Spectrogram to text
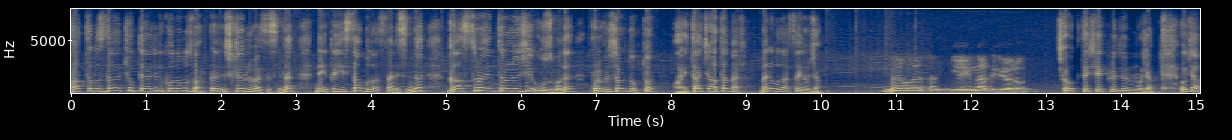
Hattımızda çok değerli bir konuğumuz var. Ee, Üsküdar Üniversitesi'nden, NP İstanbul Hastanesi'nden gastroenteroloji uzmanı Profesör Doktor Aytaç Atamer. Merhabalar Sayın Hocam. Merhabalar efendim, iyi yayınlar diliyorum. Çok teşekkür ediyorum hocam. Hocam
